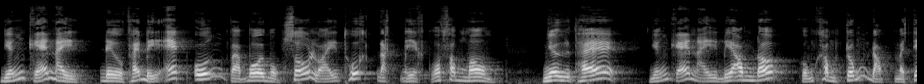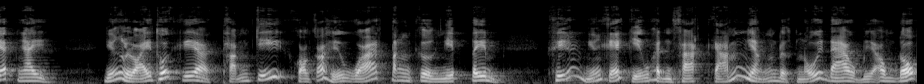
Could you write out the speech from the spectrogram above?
những kẻ này đều phải bị ép uống và bôi một số loại thuốc đặc biệt của phong môn. Như thế, những kẻ này bị ông đốt cũng không trúng độc mà chết ngay. Những loại thuốc kia thậm chí còn có hiệu quả tăng cường nhịp tim, khiến những kẻ chịu hình phạt cảm nhận được nỗi đau bị ông đốt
